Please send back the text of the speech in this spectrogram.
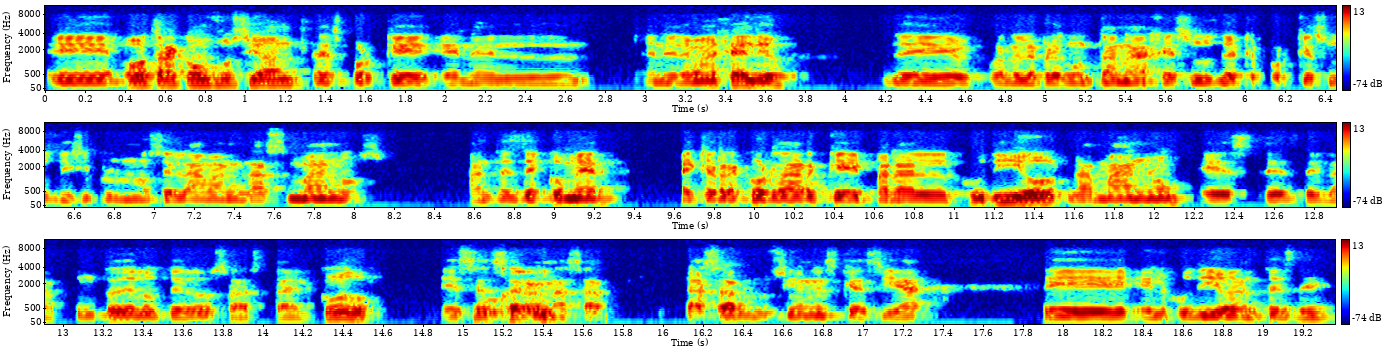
Eh, otra confusión es porque en el, en el Evangelio, de, cuando le preguntan a Jesús de que por qué sus discípulos no se lavan las manos antes de comer, hay que recordar que para el judío la mano es desde la punta de los dedos hasta el codo. Esas okay. eran las, las abluciones que hacía eh, el judío antes de,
